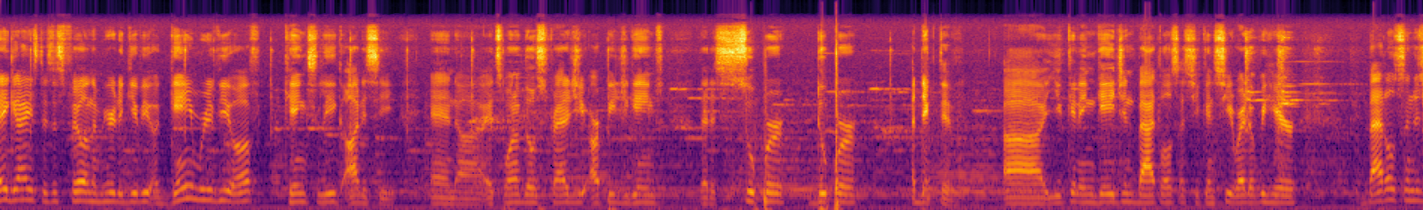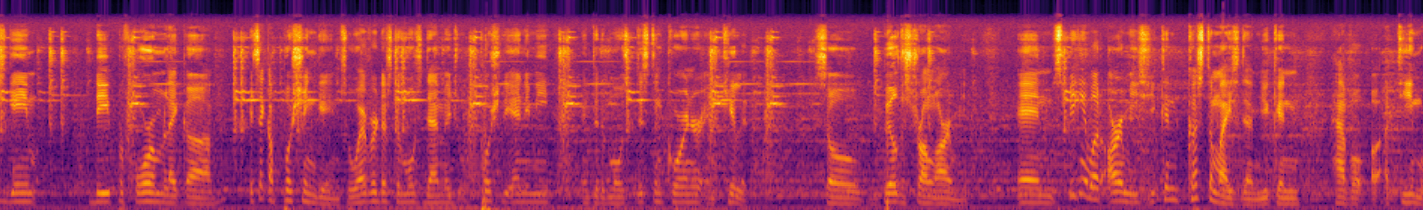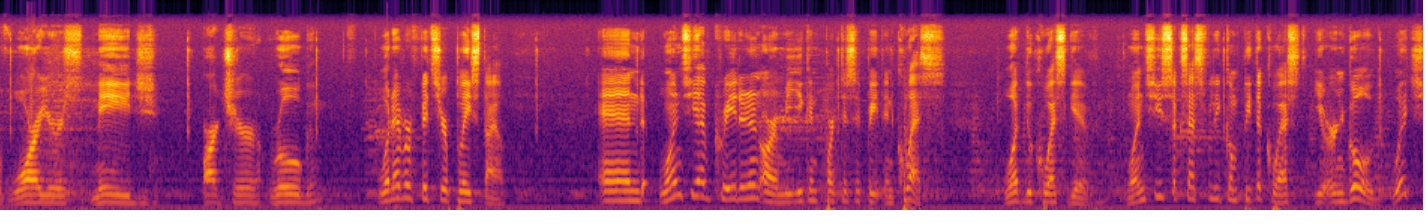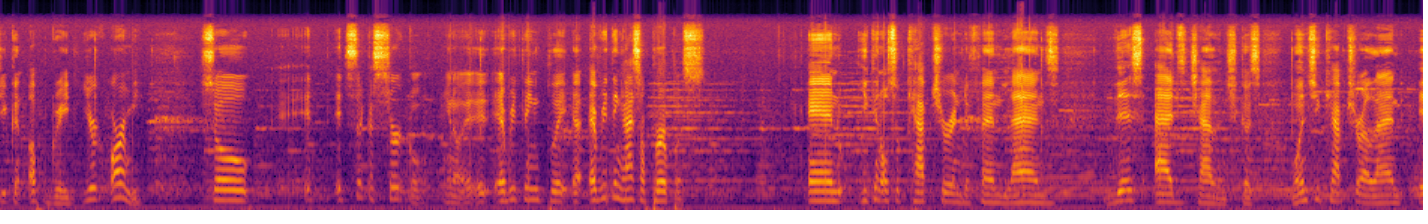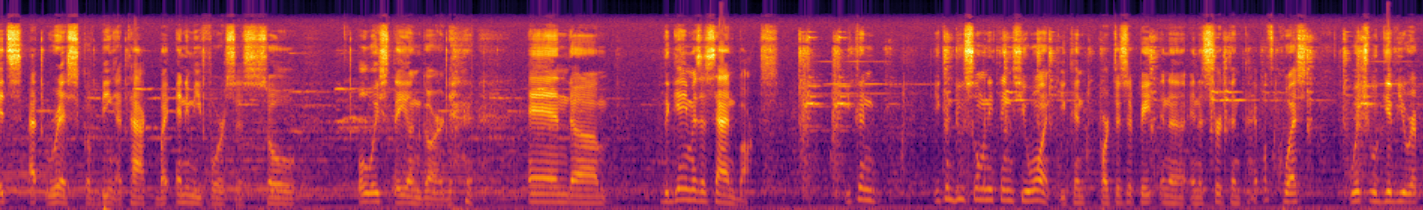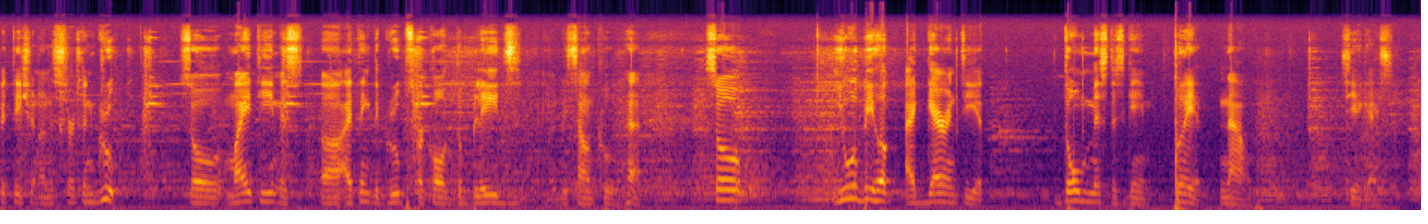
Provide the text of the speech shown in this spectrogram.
Hey guys, this is Phil and I'm here to give you a game review of King's League Odyssey. And uh, it's one of those strategy RPG games that is super duper addictive. Uh, you can engage in battles as you can see right over here. Battles in this game, they perform like a it's like a pushing game. So whoever does the most damage will push the enemy into the most distant corner and kill it. So build a strong army. And speaking about armies, you can customize them. You can have a, a team of warriors, mage, archer, rogue, whatever fits your playstyle. And once you have created an army, you can participate in quests. What do quests give? Once you successfully complete a quest, you earn gold, which you can upgrade your army. So it, it's like a circle. You know, it, everything play uh, everything has a purpose. And you can also capture and defend lands this adds challenge because once you capture a land, it's at risk of being attacked by enemy forces. So always stay on guard. and um, the game is a sandbox. You can you can do so many things you want. You can participate in a in a certain type of quest, which will give you reputation on a certain group. So my team is uh, I think the groups are called the Blades. They sound cool. so you will be hooked. I guarantee it. Don't miss this game. Play it now. See you guys.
